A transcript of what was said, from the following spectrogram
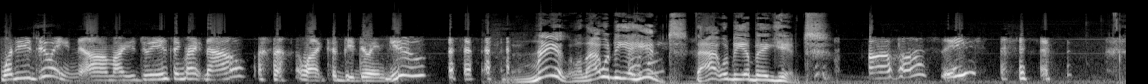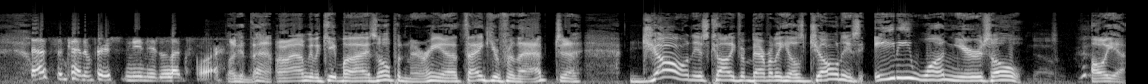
What are you doing? Um, are you doing anything right now? well, I could be doing you. Really? Well, that would be a hint. That would be a big hint. Uh-huh, see? That's the kind of person you need to look for. Look at that. All right, I'm going to keep my eyes open, Mary. Uh, thank you for that. Uh, Joan is calling from Beverly Hills. Joan is 81 years old. Oh, yeah.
